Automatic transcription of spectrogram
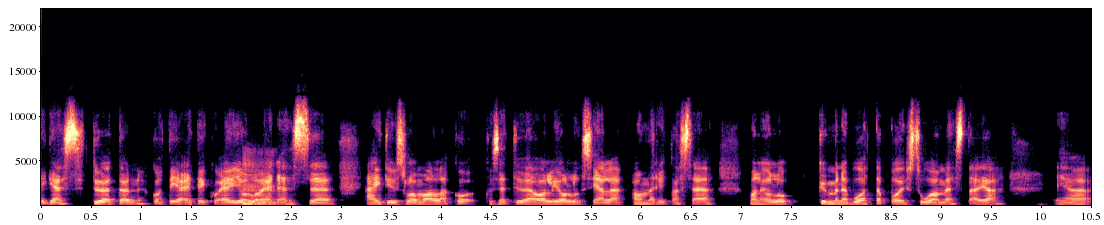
I guess, työtön kotiäiti, kun ei ollut mm. edes äitiyslomalla, kun, kun se työ oli ollut siellä Amerikassa. Ja mä olin ollut kymmenen vuotta pois Suomesta ja, ja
